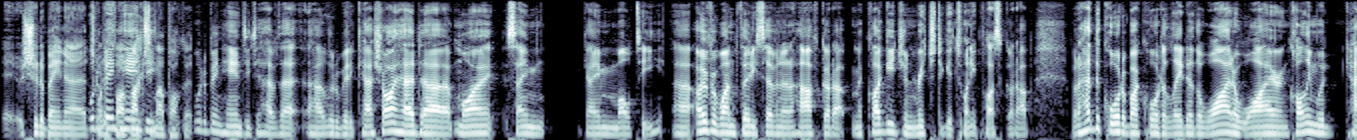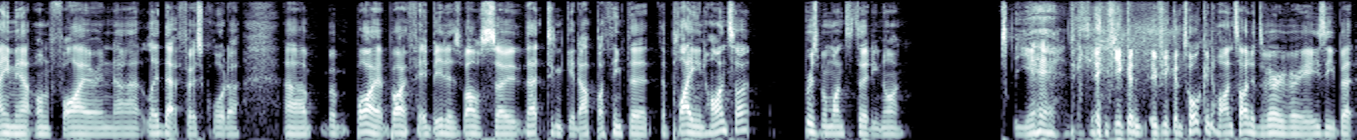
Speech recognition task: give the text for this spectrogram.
it should have been a Would have 25 been bucks in my pocket. Would have been handy to have that uh, little bit of cash. I had uh, my same game multi uh, over 137 and a half got up. McCluggage and Rich to get 20 plus got up. But I had the quarter by quarter leader, the wire to wire, and Collingwood came out on fire and uh, led that first quarter uh, but by, by a fair bit as well. So that didn't get up. I think the, the play in hindsight, Brisbane won 39. Yeah. if you can if you can talk in hindsight, it's very very easy. But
